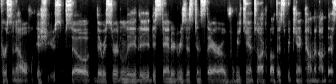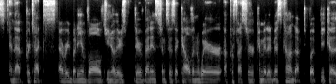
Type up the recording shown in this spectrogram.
personnel issues. So there was certainly the, the standard resistance there of we can't talk about this, we can't comment on this. And that protects everybody involved. You know, there's there have been instances at Calvin where a professor committed misconduct, but because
